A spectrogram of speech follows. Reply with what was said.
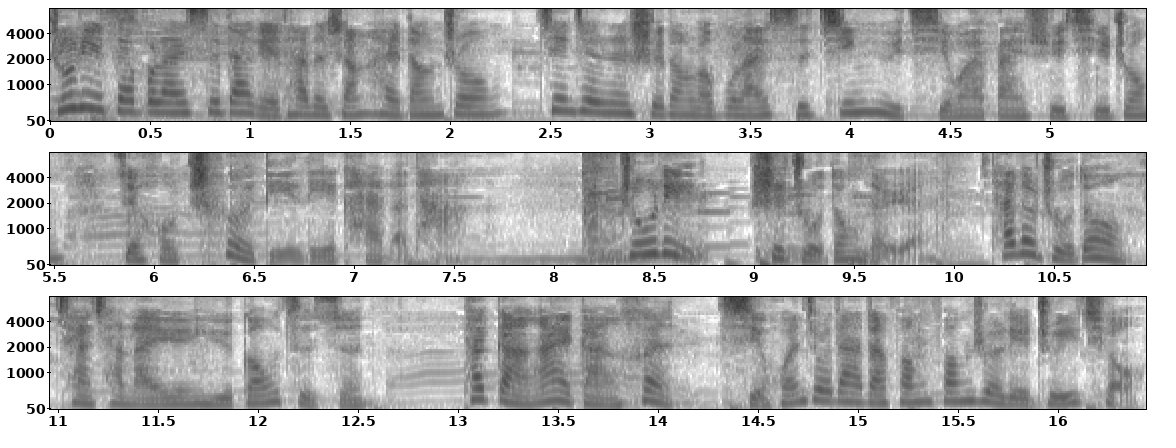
朱莉在布莱斯带给他的伤害当中，渐渐认识到了布莱斯金玉其外，败絮其中，最后彻底离开了他。朱莉是主动的人，她的主动恰恰来源于高自尊。他敢爱敢恨，喜欢就大大方方热烈追求，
